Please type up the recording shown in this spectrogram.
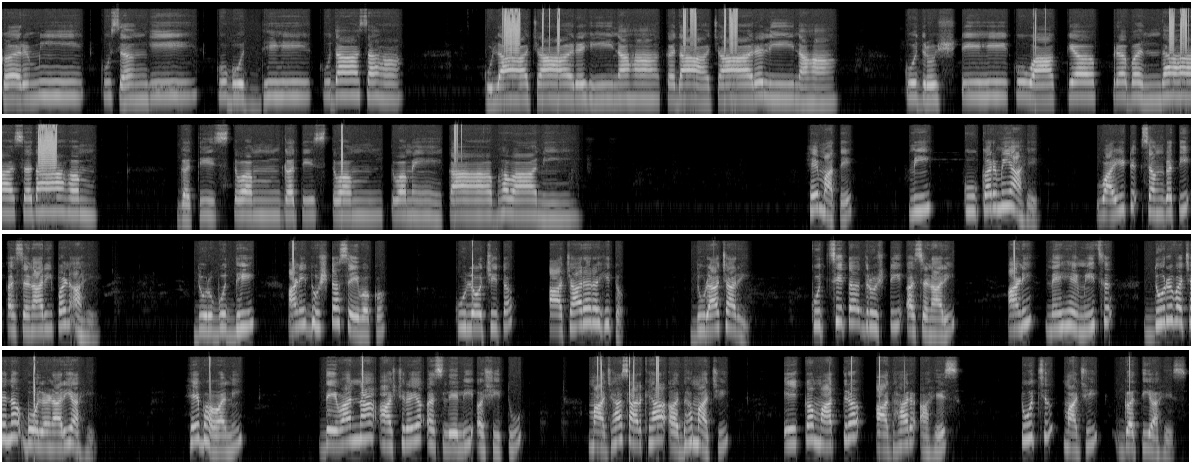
कुकर्मी कुसंगी कुबुद्धी कुदासः कुलाचारहीनः कदाचारलीनः कुदृष्टिः कुवाक्यप्रबन्धः सदाहं गतिस्त्वं गतिस्त्वं त्वमेका भवानी। हे माते मी कुकर्मी आहे. वाईट संगती असणारी पण आहे. दुर्बुद्धी आणि दुष्ट सेवक कुलोचित आचाररहित दुराचारी कुत्सित दृष्टी असणारी आणि नेहमीच दुर्वचन बोलणारी आहे. हे भवानी देवांना आश्रय असलेली अशी तू माझ्यासारख्या अधमाची एकमात्र आधार आहेस. तूच माझी गती आहेस.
